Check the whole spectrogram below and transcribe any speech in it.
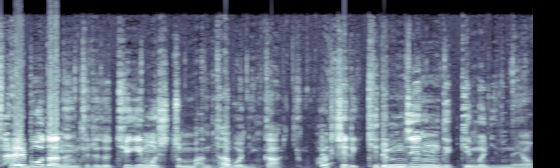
살보다는 그래도 튀김옷이 좀 많다 보니까 확실히 기름진 느낌은 있네요.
